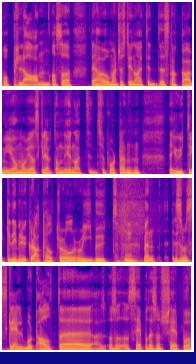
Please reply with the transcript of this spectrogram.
på planen. Altså, det har jo Manchester United snakka mye om, og vi har skrevet om det United-supporteren. Det uttrykket de bruker, da, cultural reboot. Men liksom skrell bort alt, uh, og så se på det som skjer på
